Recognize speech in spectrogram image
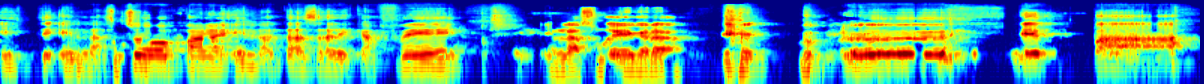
este, en la sopa, en la taza de café. En la suegra. ¡Epa!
